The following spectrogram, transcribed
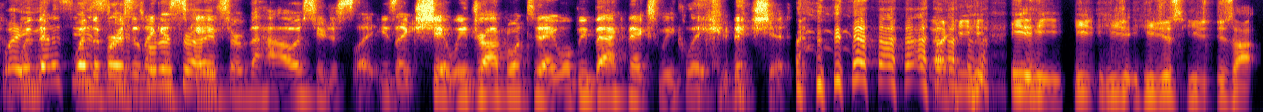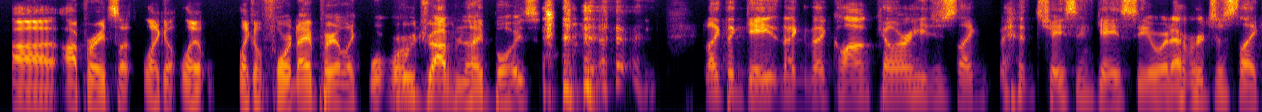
when gotta the, see when the person like Twitter thread. escapes from the house, you're just like, he's like, shit, we dropped one today. We'll be back next week, Laker Nation. No, he, he he he he he just he just uh, uh operates like like a like, like a Fortnite player. Like where, where we dropping tonight, boys? like the gay, like the clown killer. He just like chasing Gacy or whatever. Just like,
